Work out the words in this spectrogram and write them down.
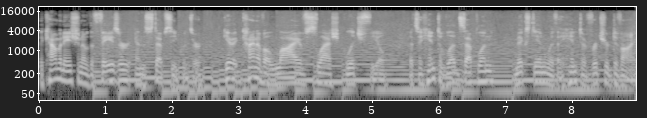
The combination of the phaser and the step sequencer give it kind of a live slash glitch feel that's a hint of Led Zeppelin mixed in with a hint of Richard Devine.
